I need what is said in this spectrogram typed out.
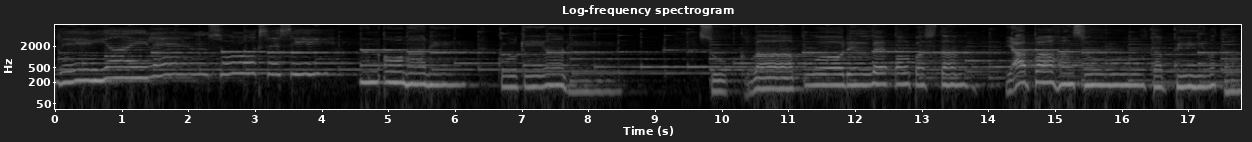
Leijailen sun luoksesi mun omani kulkijani. Suklaapuodille opastan ja pahan sulta piilotan.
